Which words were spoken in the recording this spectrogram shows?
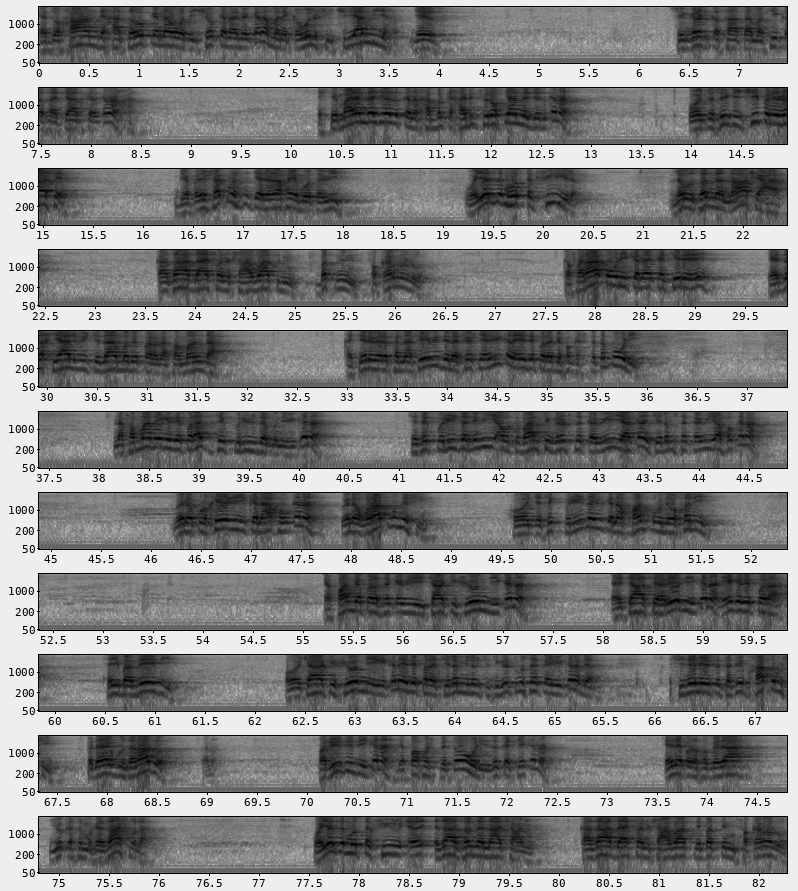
ا د خان د خطو کنه و د شو کنه به کنه منه کول شي چلیان دی جایز سنگرټ کا ساته مکی کا ساچات کر کنه استعمال نه جایز کنه خبر کې خرید فروختیان نه جایز کنه او چې څه کې چی پر راشه بیا په شک نشته چې راخه موتوي ويلزمه التكفير لو ظن نافعه كذا دائفا شهوات بطن فقرروا که فرا پوری کنه کچره ا د خیال وی چې دا مده پر نه فمن ده کچره ور په نفع وی د نفع خیال وی کنه دې پر به حکم پته پوری نه فما دې کې پر چې پوری ده باندې وی کنه چې څه پوری ده نوی او تبان سنگرټ څه کوي یا کنه چې لم څه کوي یا هو کنه ولا کول خیر یې کنه هو کنه ولا غرات مو نشي هو چې څه پوری ده کنه خوان په نو خلی ا خوان دې پر څه کوي چا کې شون دي کنه ا چا سره دي کنه هغه دې پر صحیح باندې دي او چا کې شون دي کنه دې پر چلم ملم چې سیګریټ وسه کوي کنه بیا سینې مې ته تکلیف ختم شي په دای گزارا دو کنه پر دې دي کنه د په خوش پته وړي ځکه چې کنه ا دې پر خو بلا یو قسم غذا شولا ويلزم التكفير اذا ظن ناشعا كذا دافن شعبات لبطن فكرروا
